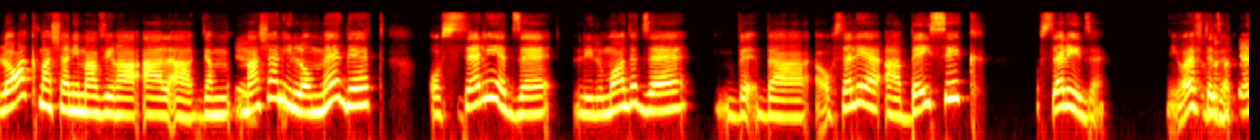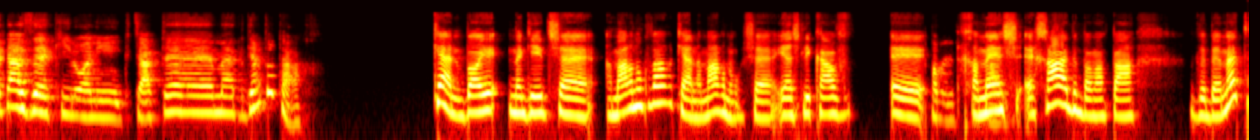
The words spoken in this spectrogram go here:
לא רק מה שאני מעבירה הלאה, גם כן. מה שאני לומדת, עושה לי את זה, ללמוד את זה ב- ב- עושה לי ה basic, עושה לי את זה. אני אוהבת את זה. ובקטע הזה, כאילו, אני קצת uh, מאתגרת אותך. כן, בואי נגיד שאמרנו כבר, כן, אמרנו שיש לי קו uh, חמש, אחד במפה, ובאמת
